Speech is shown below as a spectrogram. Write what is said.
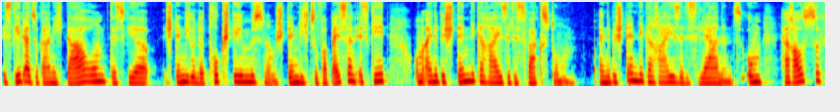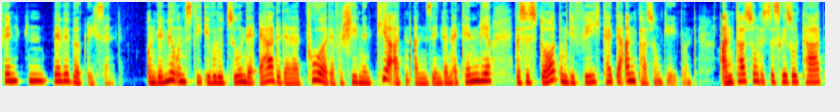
Es geht also gar nicht darum, dass wir ständig unter Druck stehen müssen, um ständig zu verbessern. Es geht um eine beständige Reise des Wachstums, eine beständige Reise des Lernens, um herauszufinden, wer wir wirklich sind. Und wenn wir uns die Evolution der Erde, der Natur, der verschiedenen Tierarten ansehen, dann erkennen wir, dass es dort um die Fähigkeit der Anpassung geht. Und Anpassung ist das Resultat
